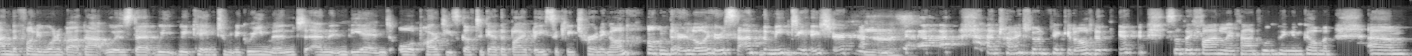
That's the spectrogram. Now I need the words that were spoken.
and the funny one about that was that we, we came to an agreement, and in the end, all parties got together by basically turning on, on their lawyers and the mediator yes. and trying to unpick it all. so they finally found one thing in common. Um,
